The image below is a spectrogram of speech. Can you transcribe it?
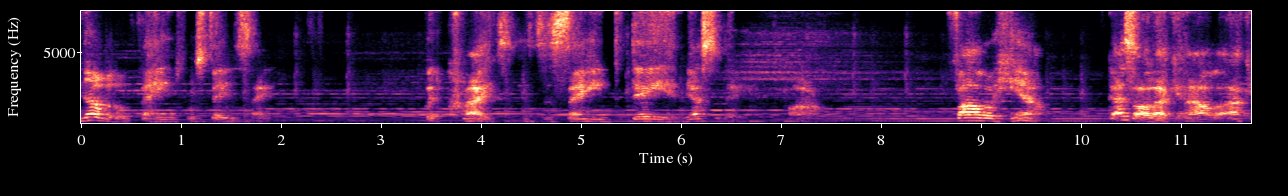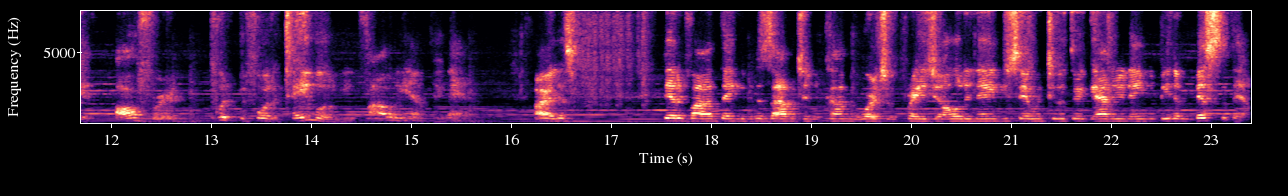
None of those things will stay the same. But Christ is the same today and yesterday, tomorrow follow him. That's all I can I, I can offer and put before the table of you. Follow him. Amen. All right, let's Father, thank you for this opportunity to come and worship and praise your holy name. You said when two or three gather your name, you be the midst of them.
